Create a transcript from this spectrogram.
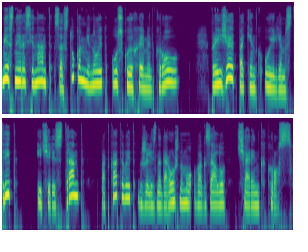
местный рассенант со стуком минует узкую Хэмминд-Кроу, проезжает по Кинг-Уильям-стрит и через Странт подкатывает к железнодорожному вокзалу Чаринг-Кросс.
